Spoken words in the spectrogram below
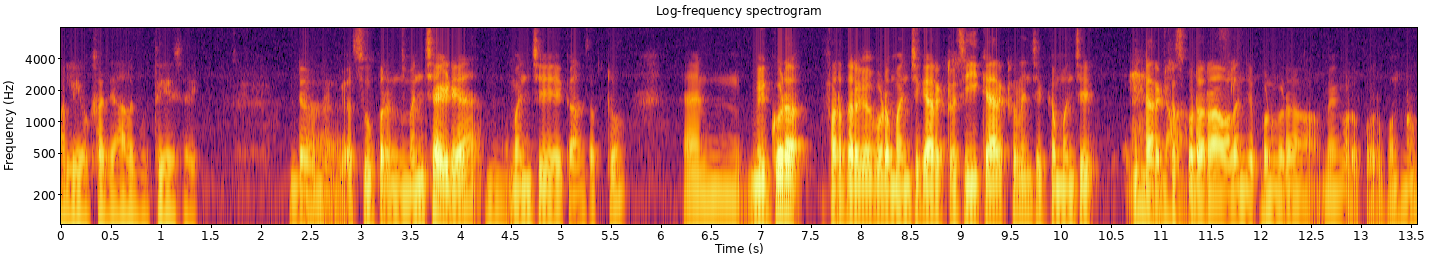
మళ్ళీ ఒకసారి జనాలకు గుర్తు చేసాయి డెఫినెట్గా సూపర్ అండ్. మంచి ఐడియా మంచి కాన్సెప్ట్ అండ్ మీకు కూడా ఫర్దర్గా కూడా మంచి క్యారెక్టర్స్ ఈ క్యారెక్టర్ నుంచి ఇంకా మంచి క్యారెక్టర్స్ కూడా రావాలని చెప్పని కూడా మేము కూడా కోరుకుంటున్నాం.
